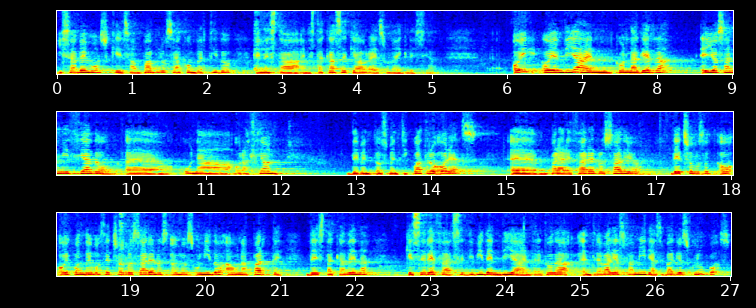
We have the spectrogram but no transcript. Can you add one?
Y sabemos que San Pablo se ha convertido en esta, en esta casa que ahora es una iglesia. Hoy, hoy en día, con la guerra, ellos han iniciado eh, una oración de 24 horas eh, para rezar el rosario. De hecho, hoy cuando hemos hecho el rosario nos hemos unido a una parte de esta cadena que se reza, se divide el día entre, entre varias familias, varios grupos,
